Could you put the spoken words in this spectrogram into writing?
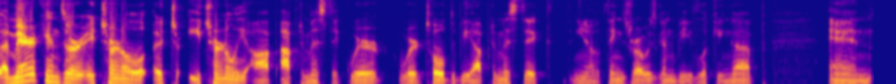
Americans are eternal, et- eternally op- optimistic. We're we're told to be optimistic. You know, things are always going to be looking up, and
